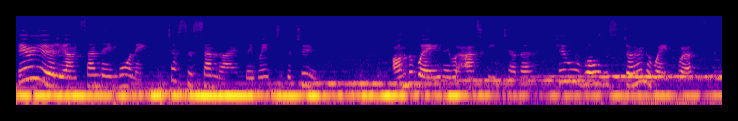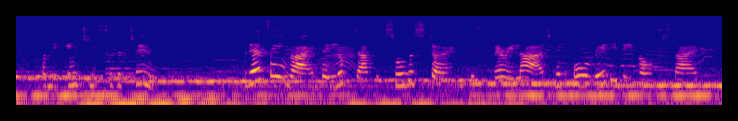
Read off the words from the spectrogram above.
Very early on Sunday morning, just as sunrise, they went to the tomb. On the way, they were asking each other, Who will roll the stone away for us from the entrance to the tomb? But as they arrived, they looked up and saw the stone, which was very large, had already been rolled aside.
